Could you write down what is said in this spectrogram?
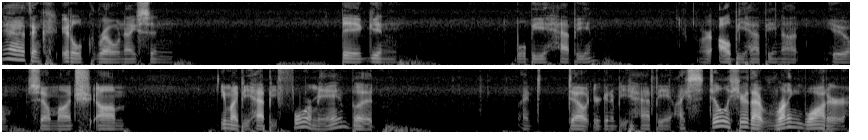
yeah, I think it'll grow nice and big and we'll be happy. Or I'll be happy, not you so much. Um, you might be happy for me, but I doubt you're going to be happy. I still hear that running water.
